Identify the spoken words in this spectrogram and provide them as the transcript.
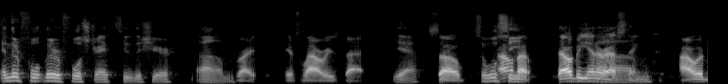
and they're full they're full strength too this year. Um, Right. If Lowry's back. yeah, So so we'll see. know. That would be interesting. Um, I would.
